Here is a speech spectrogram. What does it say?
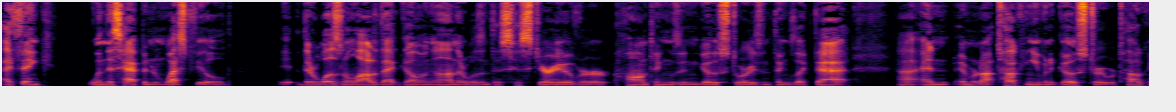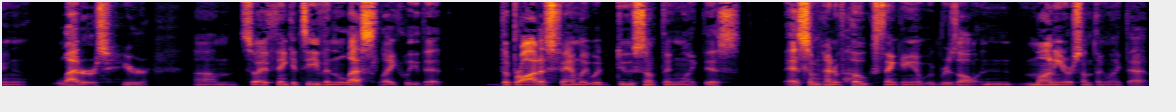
I think when this happened in Westfield, it, there wasn't a lot of that going on. There wasn't this hysteria over hauntings and ghost stories and things like that. Uh, and and we're not talking even a ghost story. We're talking letters here. Um, so I think it's even less likely that the Broaddus family would do something like this as some kind of hoax, thinking it would result in money or something like that.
